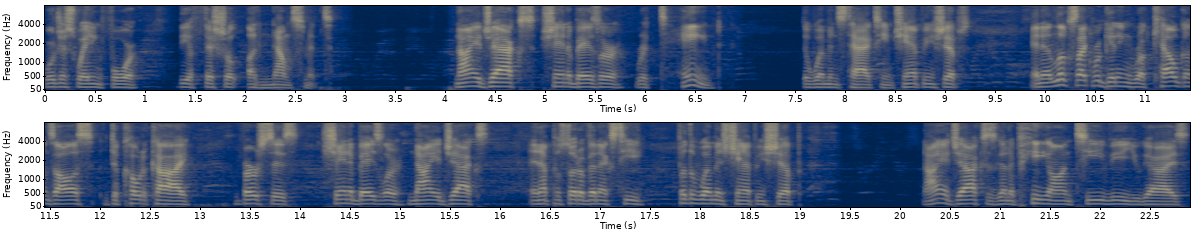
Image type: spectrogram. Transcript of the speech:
We're just waiting for the official announcement. Nia Jax, Shayna Baszler retained the women's tag team championships. And it looks like we're getting Raquel Gonzalez, Dakota Kai versus Shayna Baszler, Nia Jax, an episode of NXT for the women's championship. Nia Jax is going to be on TV, you guys.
